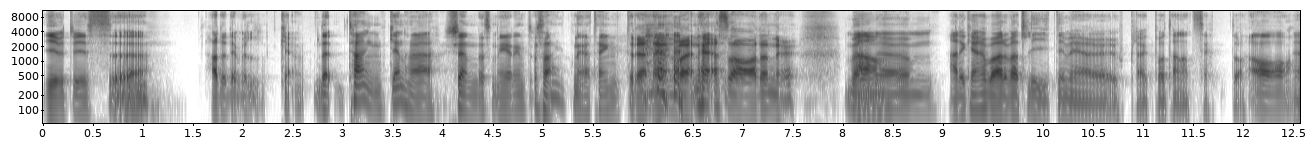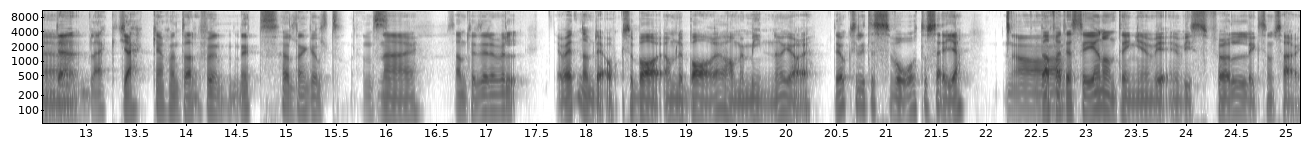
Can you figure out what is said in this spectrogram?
givetvis eh, hade det väl... Tanken här kändes mer intressant när jag tänkte den än vad- när jag sa den nu. Men Ja. ehm, Ja, det kanske bara hade varit lite mer upplagt på ett annat sätt då. ja, Eh. den Blackjack kanske inte hade funnits helt enkelt. Ens. Nej, samtidigt är det väl... Jag vet inte om det också bara, om det bara har med minne att göra. Det är också lite svårt att säga. Ja. Bara för att jag ser någonting i en, en viss följd, liksom så här,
